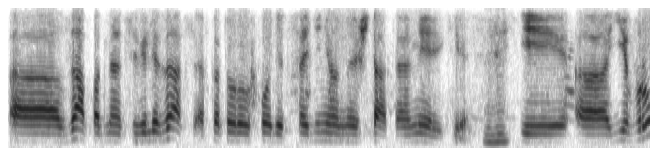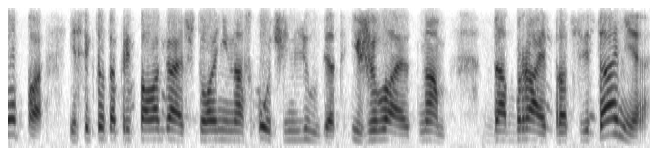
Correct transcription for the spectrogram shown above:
э, западная цивилизация, в которую входят Соединенные Штаты Америки uh-huh. и э, Европа, если кто-то предполагает, что они нас очень любят и желают нам добра и процветания,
